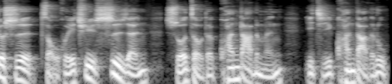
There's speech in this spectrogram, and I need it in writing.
就是走回去世人所走的宽大的门以及宽大的路，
